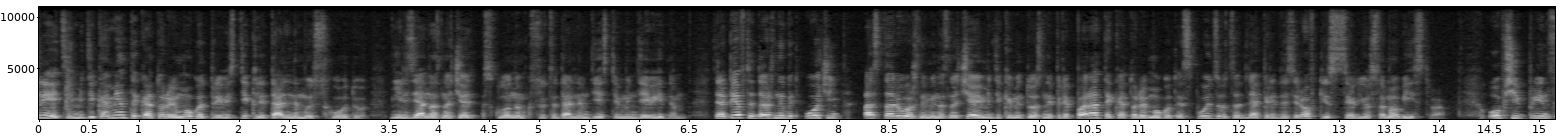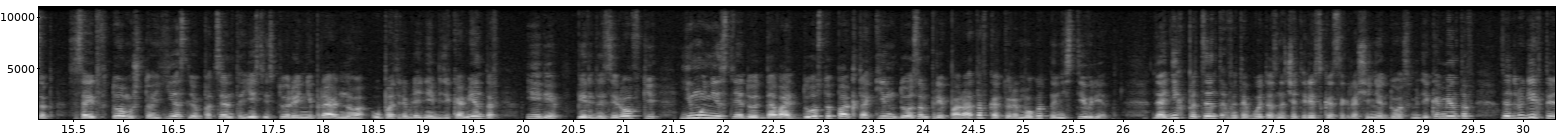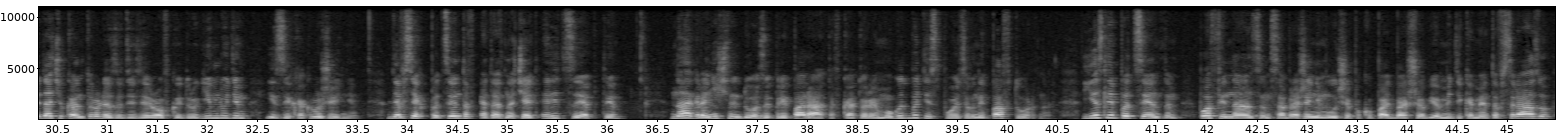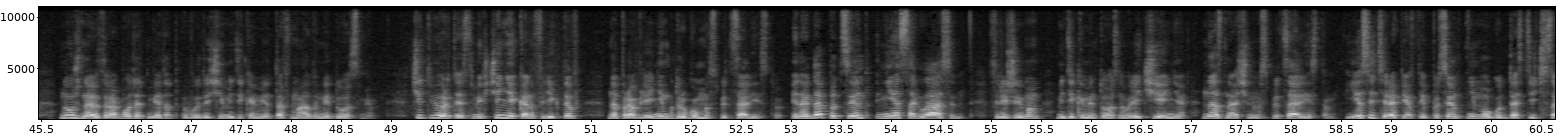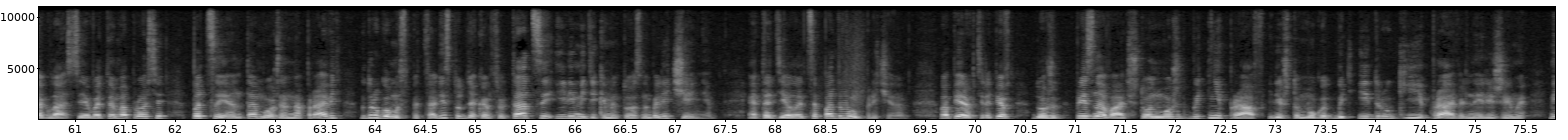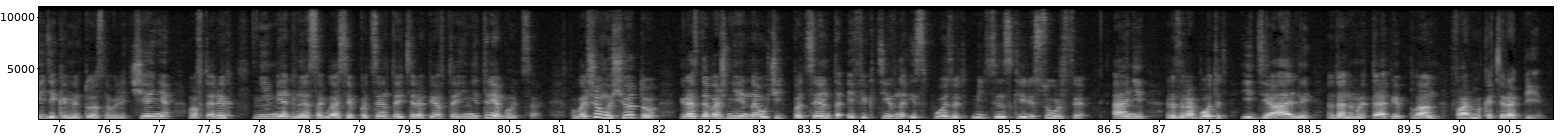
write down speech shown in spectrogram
Третье. Медикаменты, которые могут привести к летальному исходу, нельзя назначать склонным к суицидальным действиям индивидам. Терапевты должны быть очень осторожными, назначая медикаментозные препараты, которые могут использоваться для передозировки с целью самоубийства. Общий принцип состоит в том, что если у пациента есть история неправильного употребления медикаментов или передозировки, ему не следует давать доступа к таким дозам препаратов, которые могут нанести вред. Для одних пациентов это будет означать резкое сокращение доз медикаментов, для других – передачу контроля за дозировкой другим людям из их окружения. Для всех пациентов это означает рецепты, на ограниченные дозы препаратов, которые могут быть использованы повторно. Если пациентам по финансовым соображениям лучше покупать большой объем медикаментов сразу, нужно разработать метод выдачи медикаментов малыми дозами. Четвертое. Смягчение конфликтов направлением к другому специалисту. Иногда пациент не согласен с режимом медикаментозного лечения, назначенным специалистом. Если терапевт и пациент не могут достичь согласия в этом вопросе, пациента можно направить к другому специалисту для консультации или медикаментозного лечения. Это делается по двум причинам. Во-первых, терапевт должен признавать, что он может быть неправ или что могут быть и другие правильные режимы медикаментозного лечения. Во-вторых, немедленное согласие пациента и терапевта и не требуется. По большому счету, гораздо важнее научить пациента эффективно использовать медицинские ресурсы, а не разработать идеальный на данном этапе план фармакотерапии.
